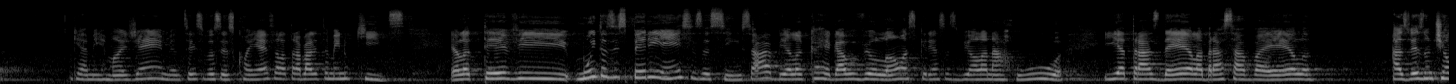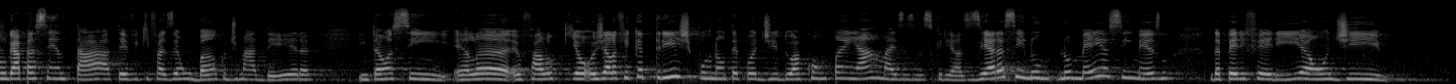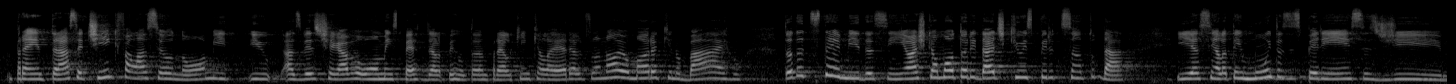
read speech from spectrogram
que é a minha irmã gêmea, não sei se vocês conhecem, ela trabalha também no Kids. Ela teve muitas experiências assim, sabe? Ela carregava o violão, as crianças viam ela na rua, ia atrás dela, abraçava ela. Às vezes não tinha lugar para sentar, teve que fazer um banco de madeira. Então, assim, ela, eu falo que hoje ela fica triste por não ter podido acompanhar mais essas crianças. E era assim, no, no meio assim mesmo da periferia, onde para entrar você tinha que falar seu nome e, e às vezes chegavam homens perto dela perguntando para ela quem que ela era. Ela falou: "Não, eu moro aqui no bairro". Toda destemida assim. Eu acho que é uma autoridade que o Espírito Santo dá. E assim, ela tem muitas experiências de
